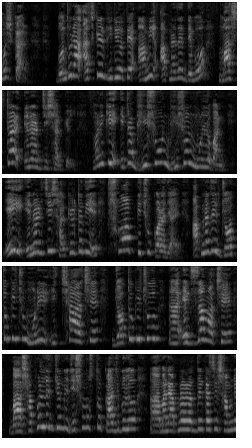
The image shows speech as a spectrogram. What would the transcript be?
নমস্কার। বন্ধুরা, আজকের ভিডিওতে আমি আপনাদের দেব মাস্টার এনার্জি সার্কেল। মানে কি, এটা ভীষণ ভীষণ মূল্যবান। এই এনার্জি সার্কেলটা দিয়ে সব কিছু করা যায়। আপনাদের যত কিছু মনের ইচ্ছা আছে, যত কিছু এক্সাম আছে বা সাফল্যের জন্য যে সমস্ত কাজগুলো মানে আপনাদের কাছে সামনে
